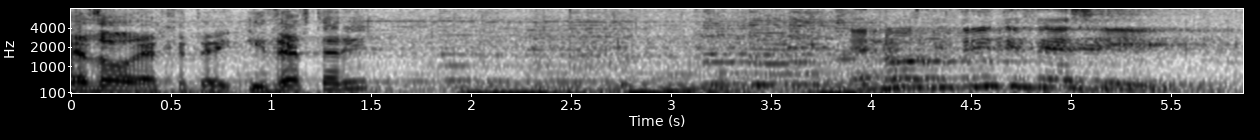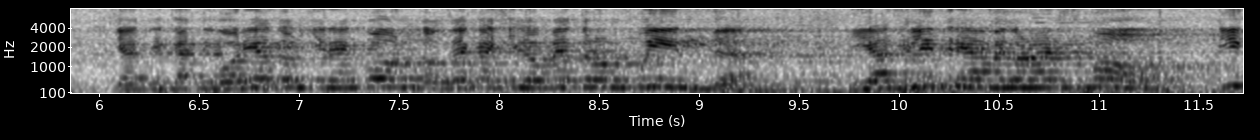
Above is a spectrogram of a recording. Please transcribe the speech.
Εδώ έρχεται η δεύτερη. Ενώ στην τρίτη θέση για την κατηγορία των γυναικών των 10 χιλιόμετρων wind η αθλήτρια με τον αριθμό 20-118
